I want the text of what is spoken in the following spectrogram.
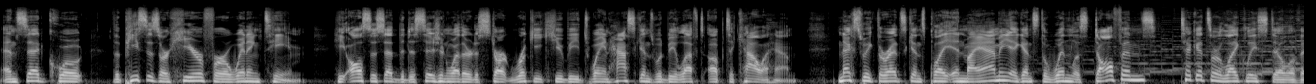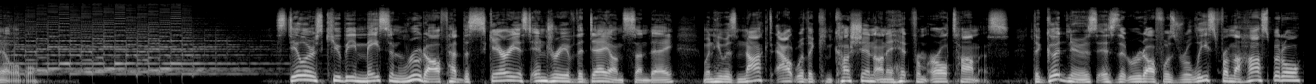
and said, quote, the pieces are here for a winning team. He also said the decision whether to start rookie QB Dwayne Haskins would be left up to Callahan. Next week, the Redskins play in Miami against the winless Dolphins. Tickets are likely still available. Steelers QB Mason Rudolph had the scariest injury of the day on Sunday when he was knocked out with a concussion on a hit from Earl Thomas. The good news is that Rudolph was released from the hospital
